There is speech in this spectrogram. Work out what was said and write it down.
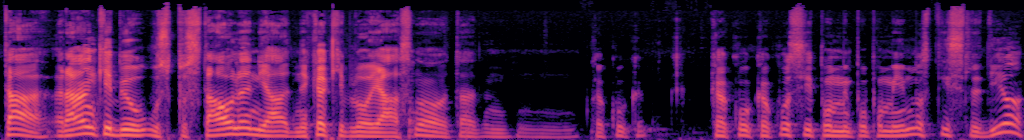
ta rank je bil vzpostavljen, ja, nekako je bilo jasno, ta, kako, kako, kako si po, po pomembnosti sledijo.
